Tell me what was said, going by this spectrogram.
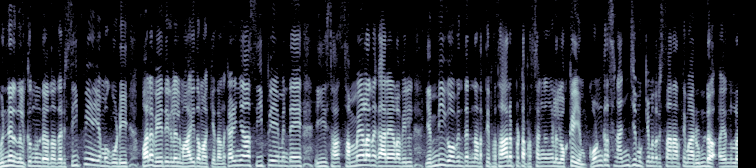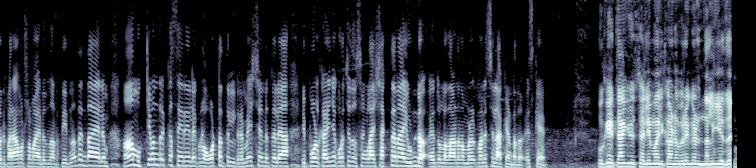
മുന്നിൽ നിൽക്കുന്നുണ്ട് എന്നത് ഒരു സി പി ഐ എം കൂടി പല വേദികളിലും ആയുധമാക്കിയതാണ്. കഴിഞ്ഞ സി പി ഐ എമ്മിന്റെ ഈ സമ്മേളന കാലയളവിൽ എം വി ഗോവിന്ദൻ നടത്തിയ പ്രധാനപ്പെട്ട പ്രസംഗങ്ങളിലൊക്കെയും കോൺഗ്രസിന് അഞ്ച് മുഖ്യമന്ത്രി സ്ഥാനാർത്ഥിമാരുണ്ട് എന്നുള്ളൊരു പരാമർശമായിരുന്നു നടത്തിയിരുന്നത്. എന്തായാലും ആ മുഖ്യമന്ത്രി കസേരയിലേക്കുള്ള ഓട്ടത്തിൽ രമേശ് ചെന്നിത്തല ഇപ്പോൾ കഴിഞ്ഞ കുറച്ച് ദിവസങ്ങളായി ശക്തനായി ഉണ്ട് എന്നുള്ളതാണ് നമ്മൾ മനസ്സിലാക്കേണ്ടത്. S K. Okay thank you Saleem അലിക്കാണ് വിവരങ്ങൾ നൽകിയത്.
